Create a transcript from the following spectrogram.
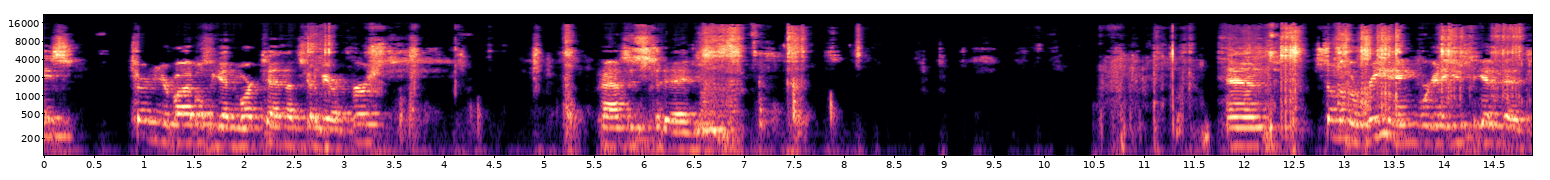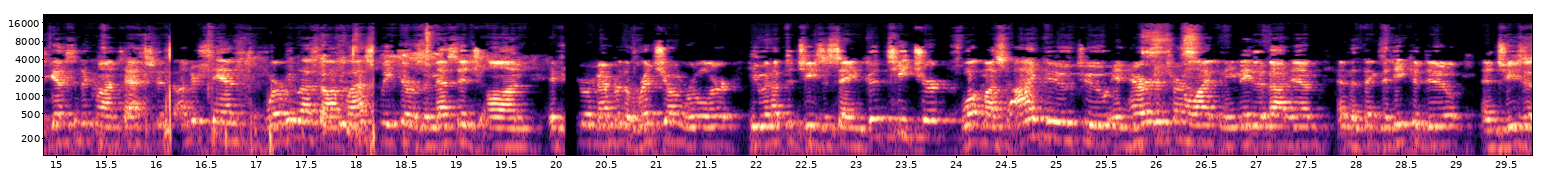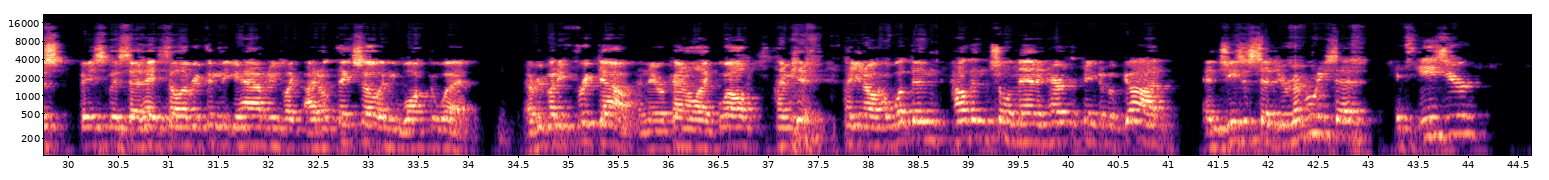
please turn in your Bibles again, Mark 10. That's going to be our first passage today. And some of the reading we're going to use to get into to get us into context and to understand where we left off. Last week there was a message on if remember the rich young ruler, he went up to Jesus saying, Good teacher, what must I do to inherit eternal life? And he made it about him and the things that he could do. And Jesus basically said, Hey, sell everything that you have. And he's like, I don't think so. And he walked away. Everybody freaked out and they were kind of like, well, I mean, you know, what then, how then shall a man inherit the kingdom of God? And Jesus said, do you remember what he said? It's easier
